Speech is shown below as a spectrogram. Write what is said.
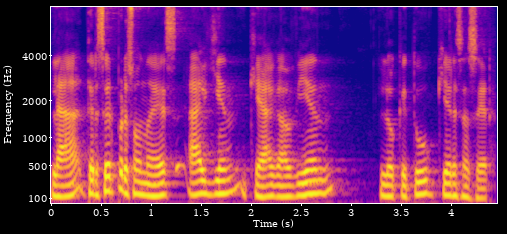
La tercera persona es alguien que haga bien lo que tú quieres hacer.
